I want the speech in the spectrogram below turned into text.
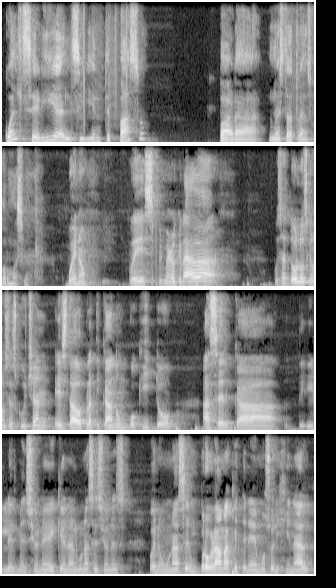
¿Cuál sería el siguiente paso para nuestra transformación? Bueno, pues primero que nada, pues a todos los que nos escuchan, he estado platicando un poquito acerca, y les mencioné que en algunas sesiones, bueno, un programa que tenemos original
